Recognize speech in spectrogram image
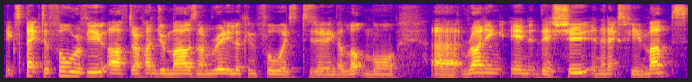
Expect a full review after 100 miles and I'm really looking forward to doing a lot more uh, running in this shoe in the next few months.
